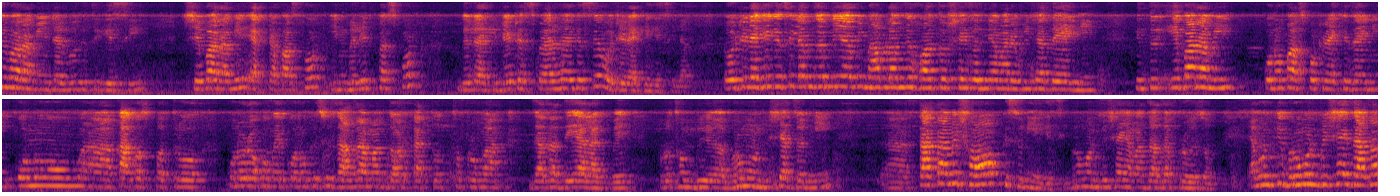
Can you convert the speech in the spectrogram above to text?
যেবার আমি ইন্টারভিউ দিতে গেছি, সেবার আমি একটা পাসপোর্ট ইনভ্যালিড পাসপোর্ট যেটা আর কি ডেট এক্সপায়ার হয়ে গেছে, ওইটা রেখে গেছিলাম। তো ওইটা রেখে গেছিলাম জন্য আমি ভাবলাম যে, হয়তো সেই জন্য আমার ভিসা দেয়নি। কিন্তু এবার আমি কোনো পাসপোর্ট রেখে যাইনি, কোনো কাগজপত্র, কোনো রকমের কোনো কিছু, যা যা আমার দরকার, তথ্য, প্রমাণ, যা যা দেয়া লাগবে, প্রথম ভ্রমণ ভিসার জন্য তাতে আমি সব কিছু নিয়ে গেছি। ভ্রমণ বিষয়ে আমার যা যা প্রয়োজন। এমনকি ভ্রমণ বিষয়ে যা যা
